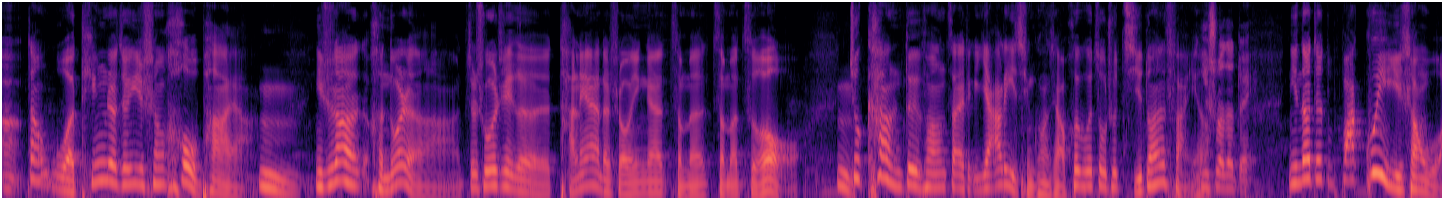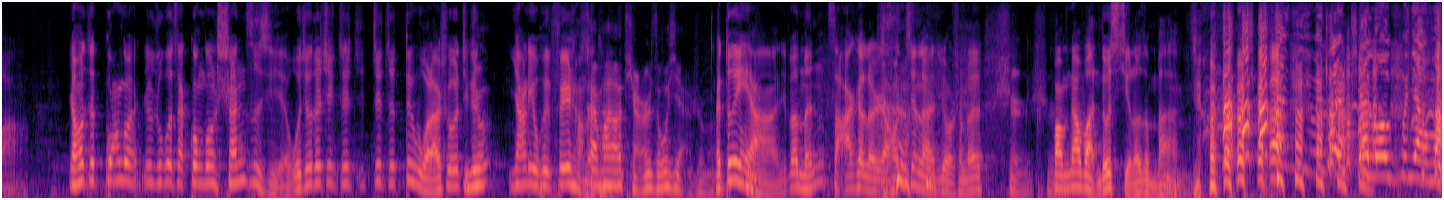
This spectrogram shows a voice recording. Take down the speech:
嗯，但我听着就一身后怕呀。嗯你知道很多人啊，就说这个谈恋爱的时候应该怎么怎么择偶，嗯就看对方在这个压力情况下会不会做出极端反应你。说的对，你那这八跪一上午啊，然后再咣咣，如果再咣咣扇自己，我觉得这这这这这对我来说这个压力会非常的害怕大。他铤而走险是吗？哎，对呀，你把门砸开了，然后进来有什么，是是把，我们家碗都洗了怎么办？你以为她是田螺姑娘吗？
